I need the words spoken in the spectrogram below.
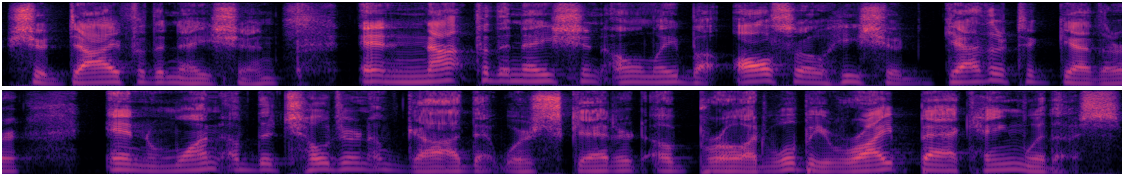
should die for the nation, and not for the nation only, but also he should gather together in one of the children of God that were scattered abroad. We'll be right back. Hang with us.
